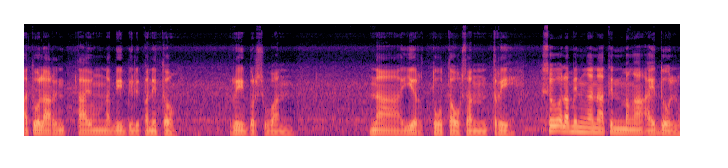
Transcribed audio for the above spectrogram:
at wala rin tayong nabibili pa nito. Reverse 1 na year 2003. So alamin nga natin mga idol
